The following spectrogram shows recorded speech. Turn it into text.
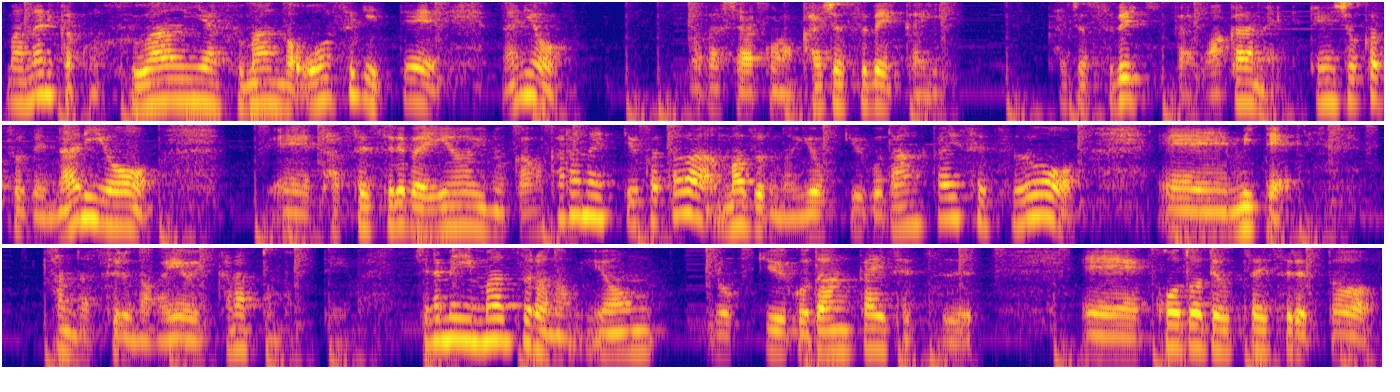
まあ、何かこの不安や不満が多すぎて何を私はこの解消すべきか解消すべきかわからない。転職活動で何を、えー、達成すればいいのかわからないっていう方はマズロの欲求5段階説を、えー、見て判断するのが良いかなと思っています。ちなみにマズロの4欲求5段階説、えー、行動でお伝えすると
